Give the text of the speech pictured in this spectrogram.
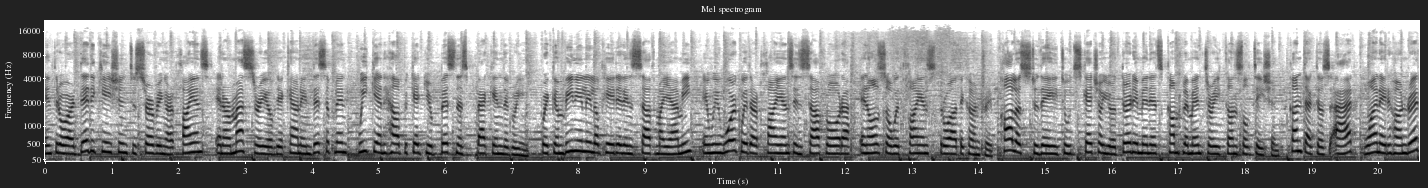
and through our dedication to serving our clients and our mastery of the accounting discipline, we can help get your business back in the green. We're conveniently located in South Miami, and we work with our clients in South Florida and also with clients throughout the country. Call us today to schedule your 30 minutes complimentary consultation. Contact us at 1 800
